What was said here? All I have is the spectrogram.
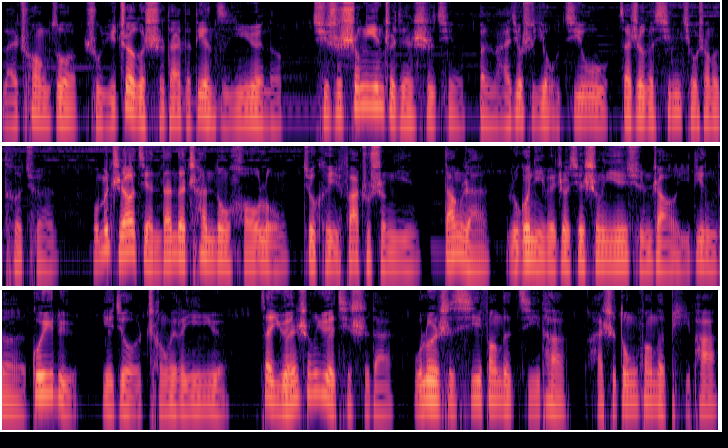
来创作属于这个时代的电子音乐呢？其实，声音这件事情本来就是有机物在这个星球上的特权。我们只要简单的颤动喉咙，就可以发出声音。当然，如果你为这些声音寻找一定的规律，也就成为了音乐。在原声乐器时代，无论是西方的吉他还是东方的琵琶，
